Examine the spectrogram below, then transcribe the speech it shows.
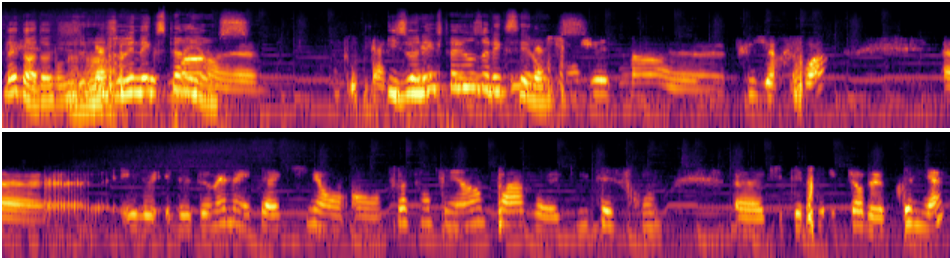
D'accord, donc Donc, ils ils ont une expérience. main, Ils ont une expérience de l'excellence. Il a changé de main plusieurs fois. Et, le, et le domaine a été acquis en, en 61 par Guy Tesseron, qui était producteur de cognac.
